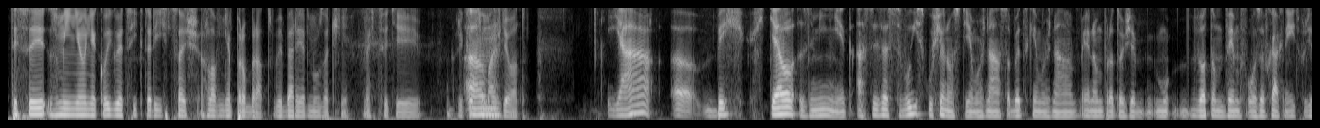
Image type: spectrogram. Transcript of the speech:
ty jsi zmínil několik věcí, které chceš hlavně probrat. Vyber jednu, začni. Nechci ti říkat, um, co máš dělat. Já uh, bych chtěl zmínit asi ze svojí zkušenosti, možná sobecky, možná jenom proto, že mu, o tom vím v úvozovkách nejvíc, protože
